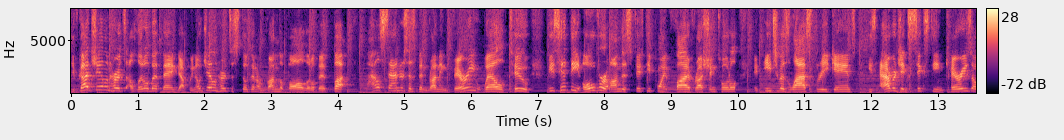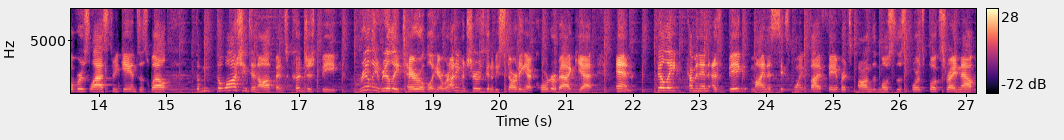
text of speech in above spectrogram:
You've got Jalen Hurts a little bit banged up. We know Jalen Hurts is still going to run the ball a little bit, but Miles Sanders has been running very well too. He's hit the over on this 50.5 rushing total in each of his last three games. He's averaging 16 carries over his last three games as well. The, the Washington offense could just be really, really terrible here. We're not even sure who's going to be starting at quarterback yet. And Philly coming in as big minus 6.5 favorites on the, most of the sports books right now.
